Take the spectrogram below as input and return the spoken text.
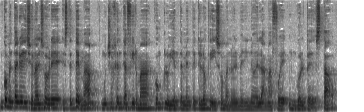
Un comentario adicional sobre este tema, mucha gente afirma concluyentemente que lo que hizo Manuel Merino de Lama fue un golpe de Estado.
